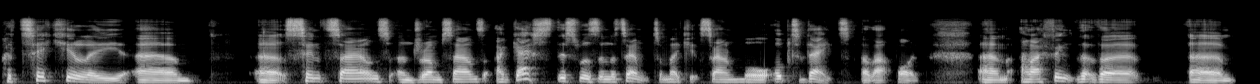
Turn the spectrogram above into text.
particularly um, uh, synth sounds and drum sounds. I guess this was an attempt to make it sound more up to date at that point. Um, and I think that the um,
